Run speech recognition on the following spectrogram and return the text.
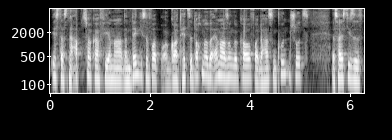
Ist das eine Abzockerfirma? Dann denke ich sofort, oh Gott, hättest du doch mal bei Amazon gekauft, weil da hast du einen Kundenschutz. Das heißt, dieses,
